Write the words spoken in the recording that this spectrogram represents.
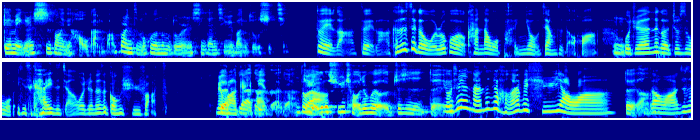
给每个人释放一点好感吧，不然你怎么会有那么多人心甘情愿帮你做事情？对啦，对啦。可是这个我如果有看到我朋友这样子的话，我觉得那个就是我一直 开一直讲，我觉得那是供需法则，没有办法改变的。对啊，有这个需求就会有，就是对。有些人男生就很爱被需要啊，对了，你知道吗？就是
